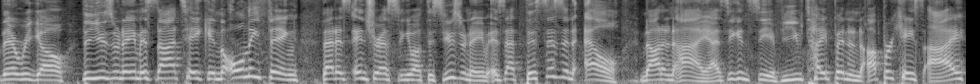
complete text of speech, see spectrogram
there we go. The username is not taken. The only thing that is interesting about this username is that this is an L, not an I. As you can see, if you type in an uppercase I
